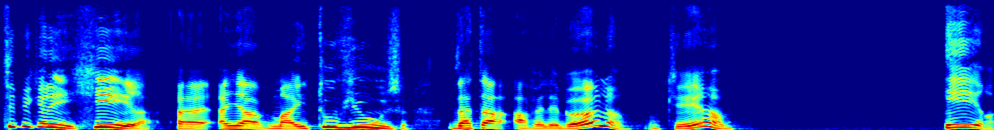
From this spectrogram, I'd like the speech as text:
Typically here uh, I have my two views that are available, okay? Here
